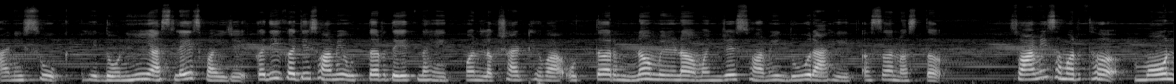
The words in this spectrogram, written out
आणि सुख हे दोन्ही असलेच पाहिजे. कधी कधी स्वामी उत्तर देत नाहीत पण लक्षात ठेवा उत्तर न मिळणं म्हणजे स्वामी दूर आहेत असं नसतं. स्वामी समर्थ मौन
